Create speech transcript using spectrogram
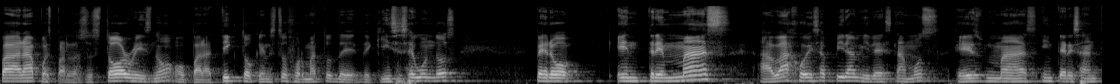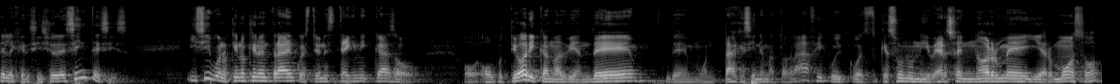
para, pues, para los stories, ¿no? O para TikTok en estos formatos de, de 15 segundos, pero entre más abajo de esa pirámide estamos, es más interesante el ejercicio de síntesis. Y sí, bueno, aquí no quiero entrar en cuestiones técnicas o, teóricas más bien, de, montaje cinematográfico, y pues, que es un universo enorme y hermoso,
